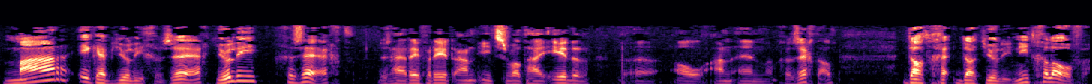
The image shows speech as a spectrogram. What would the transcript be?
maar ik heb jullie gezegd, jullie gezegd, dus hij refereert aan iets wat hij eerder eh, al aan hen gezegd had, dat, dat jullie niet geloven.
